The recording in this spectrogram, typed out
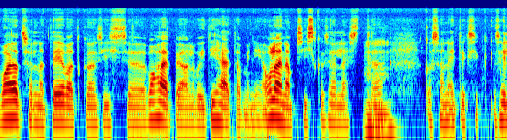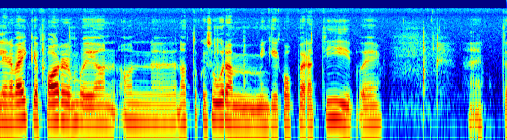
vajadusel nad teevad ka siis vahepeal või tihedamini, oleneb siis ka sellest mm, -hmm. kas on näiteks selline väike farm või on, on natuke suurem mingi kooperatiiv või et,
